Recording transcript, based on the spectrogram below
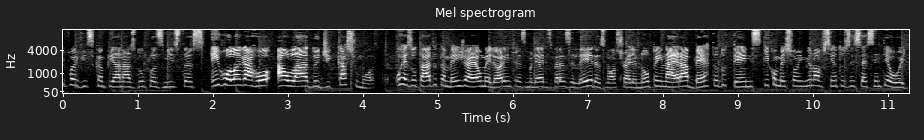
que foi vice-campeã nas duplas mistas em Roland Garros ao lado de Cássio Mota. O resultado também já é o melhor entre as mulheres brasileiras no Australian Open na era aberta do tênis, que começou em 1968.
